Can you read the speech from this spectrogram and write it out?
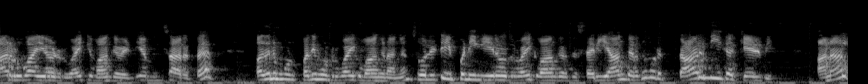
ஆறு ரூபாய் ஏழு ரூபாய்க்கு வாங்க வேண்டிய மின்சாரத்தை பதிமூணு பதிமூன்று ரூபாய்க்கு வாங்கினாங்கன்னு சொல்லிட்டு இப்ப நீங்க இருபது ரூபாய்க்கு வாங்குறது சரியாங்கிறது ஒரு தார்மீக கேள்வி. ஆனால்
